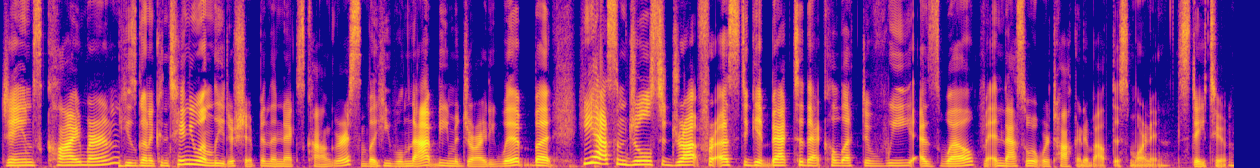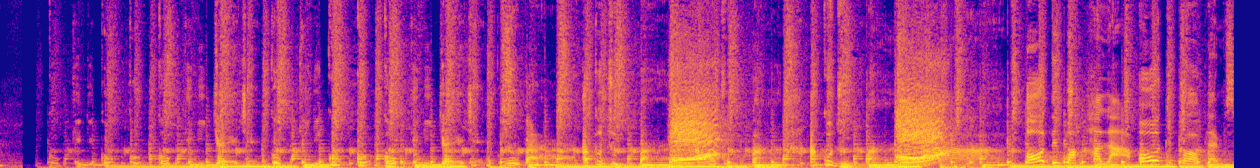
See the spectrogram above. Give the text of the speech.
James Clyburn. He's going to continue on leadership in the next Congress, but he will not be Majority Whip. But he has some jewels to drop for us to get back to that collective we as well. And that's what we're talking about this morning. Stay tuned. The all the problems,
